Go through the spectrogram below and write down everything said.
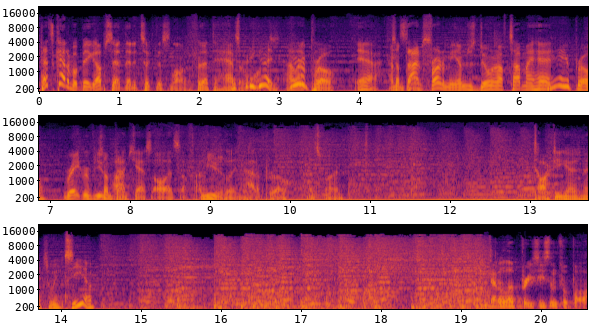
That's kind of a big upset that it took this long for that to happen. That's pretty once. good. I You're like a pro. Yeah. I mean, it's not in Sometimes. front of me. I'm just doing it off the top of my head. Yeah, you're pro. Rate, review, Sometimes. podcast, all that stuff. I'm usually not a pro. That's fine. Talk to you guys next week. See ya. Gotta love preseason football.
